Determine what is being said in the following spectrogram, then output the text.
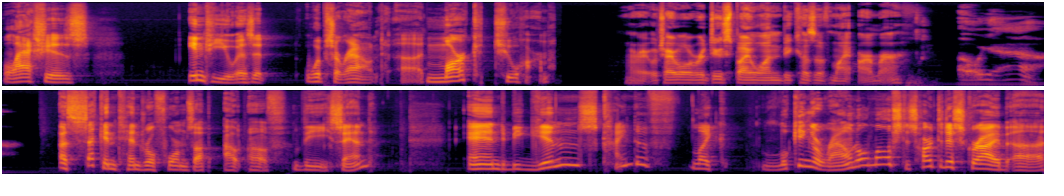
lashes into you as it whips around. Uh, mark two harm. All right, which I will reduce by one because of my armor. Oh yeah. A second tendril forms up out of the sand and begins kind of like looking around almost. It's hard to describe. Uh,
